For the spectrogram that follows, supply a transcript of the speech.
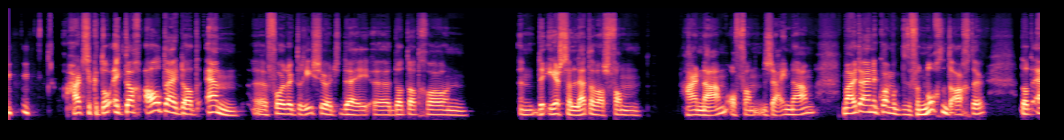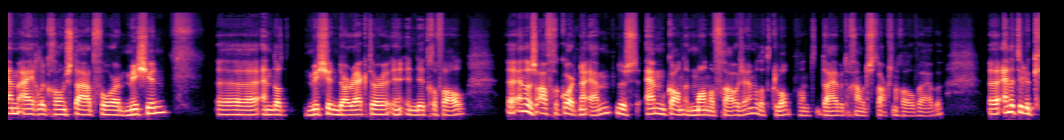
hartstikke tof. Ik dacht altijd dat M, eh, voordat ik de research deed, eh, dat dat gewoon een, de eerste letter was van haar naam of van zijn naam. Maar uiteindelijk kwam ik er vanochtend achter dat M eigenlijk gewoon staat voor mission. Eh, en dat mission director in, in dit geval. Eh, en dat is afgekort naar M. Dus M kan een man of vrouw zijn, want dat klopt. Want daar, hebben, we- daar gaan we het straks nog over hebben. Eh, en natuurlijk Q.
